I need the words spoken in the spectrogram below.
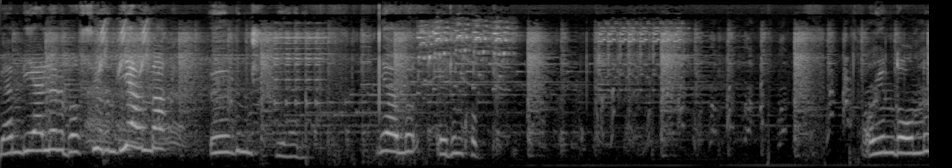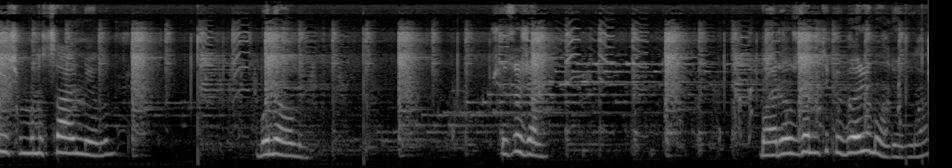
Ben bir yerlere basıyorum. Bir anda öldüm çıktı yani. Bir anda ödüm koptu. Oyun donduğu için bunu saymayalım. Bu ne oğlum? Bir şey söyleyeceğim. Baryozların tipi böyle mi oluyor lan?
